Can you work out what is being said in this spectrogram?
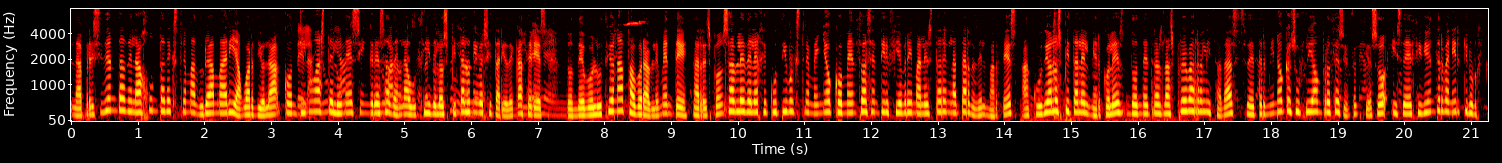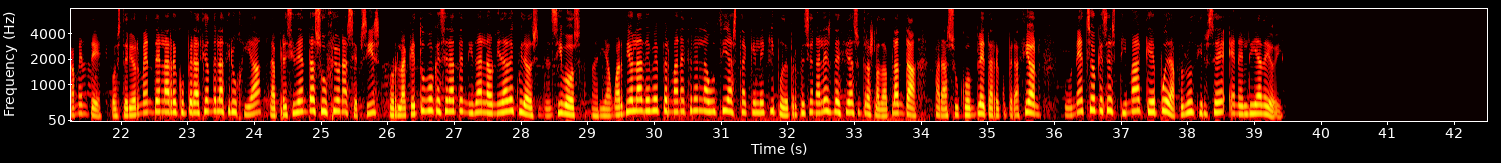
La presidenta de la Junta de Extremadura, María Guardiola, continúa este lunes ingresada en la UCI del Hospital Universitario de Cáceres, donde evoluciona favorablemente. La responsable del Ejecutivo extremeño comenzó a sentir fiebre y malestar en la tarde del martes. Acudió al hospital el miércoles, donde tras las pruebas realizadas se determinó que sufría un proceso infeccioso y se decidió intervenir quirúrgicamente. Posteriormente, en la recuperación de la cirugía, la presidenta sufrió una sepsis, por la que tuvo que ser atendida en la unidad de cuidados intensivos. María Guardiola debe permanecer en la UCI hasta que el equipo de profesionales decida su traslado a planta para su completa recuperación, un hecho que se estima que pueda producirse en el día de hoy.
